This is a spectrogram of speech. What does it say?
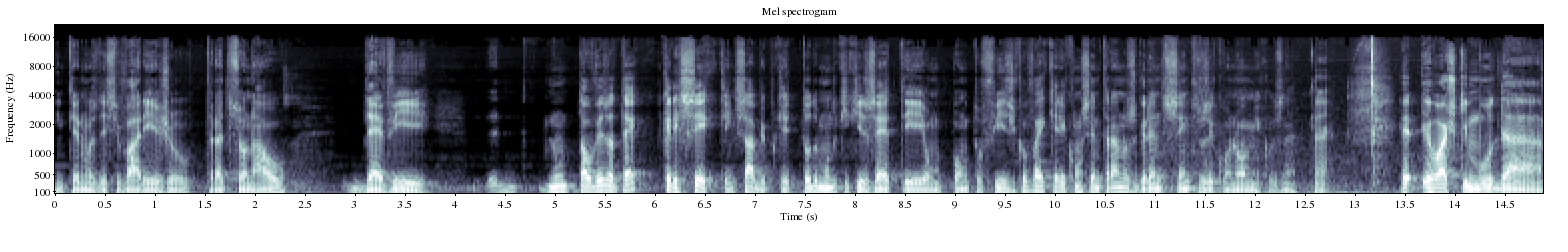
em termos desse varejo tradicional, deve não, talvez até crescer, quem sabe, porque todo mundo que quiser ter um ponto físico vai querer concentrar nos grandes centros econômicos, né? É. Eu, eu, acho que muda,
